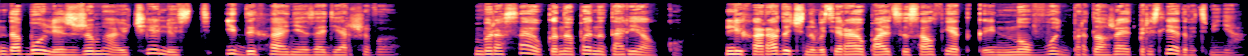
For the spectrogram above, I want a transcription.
До боли сжимаю челюсть и дыхание задерживаю. Бросаю канапе на тарелку, лихорадочно вытираю пальцы салфеткой, но вонь продолжает преследовать меня.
